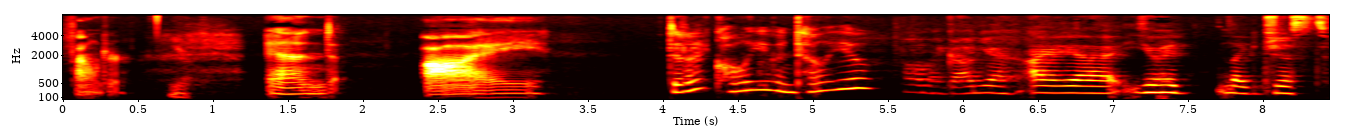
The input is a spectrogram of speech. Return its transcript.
found her. Yeah. And I. Did I call you and tell you? Oh my god, yeah. I uh you had like just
